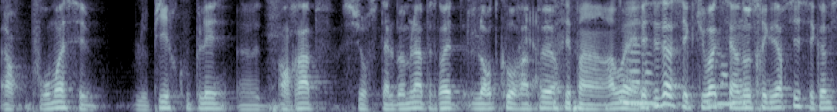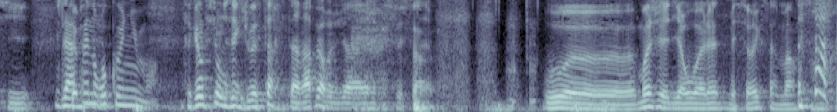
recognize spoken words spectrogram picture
Alors pour moi, c'est le pire couplet euh, en rap sur cet album-là, parce qu'en fait, Lord Co rappeur. C'est pas un, ah ouais. Mais c'est ça, c'est que tu vois que c'est un autre exercice. C'est comme si Je l'ai à peine si- reconnu, moi. C'est comme si on disait que Joe Stark était un rappeur. Je dirais. c'est ça. Ou euh, moi j'allais dire Wallen, mais c'est vrai que ça marche.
